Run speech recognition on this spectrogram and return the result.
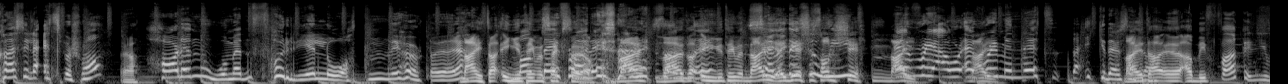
Kan jeg stille deg ett spørsmål? Ja. Har det noe med den forrige låten vi hørte å gjøre? Nei, det har ingenting med Monday, sex å gjøre. Nei, nei, det har ingenting med Nei, jeg er ikke sånn skitten. Nei. Every hour, every Nei. minute. Det er ikke det vi Nei, det har, I'll be fucking you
